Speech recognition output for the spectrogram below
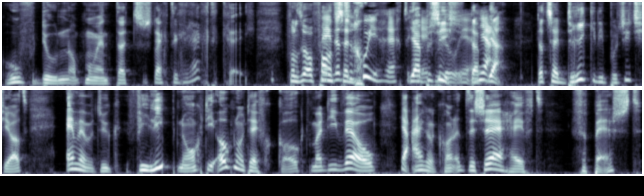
hoeven doen op het moment dat ze slechte gerechten kreeg. Ik vond het wel Nee, opvallend. dat een goede gerecht. ja, precies. Dat, ja. ja. dat zij drie keer die positie had. En we hebben natuurlijk Philippe nog, die ook nooit heeft gekookt, maar die wel, ja, eigenlijk gewoon het dessert heeft verpest.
